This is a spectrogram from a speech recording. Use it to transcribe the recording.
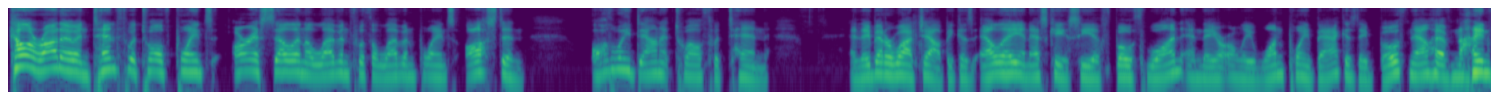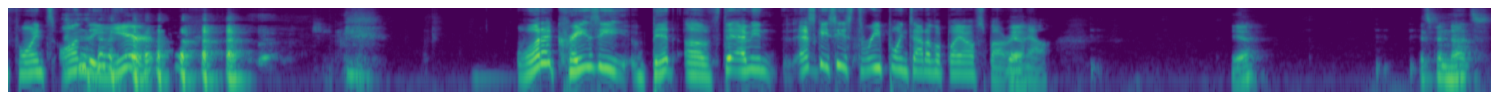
Colorado in 10th with 12 points, RSL in 11th with 11 points, Austin all the way down at 12th with 10. And they better watch out because LA and SKC have both won and they are only one point back as they both now have nine points on the year. what a crazy bit of th- I mean, SKC is three points out of a playoff spot right Yeah. now. Yeah. It's been nuts.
